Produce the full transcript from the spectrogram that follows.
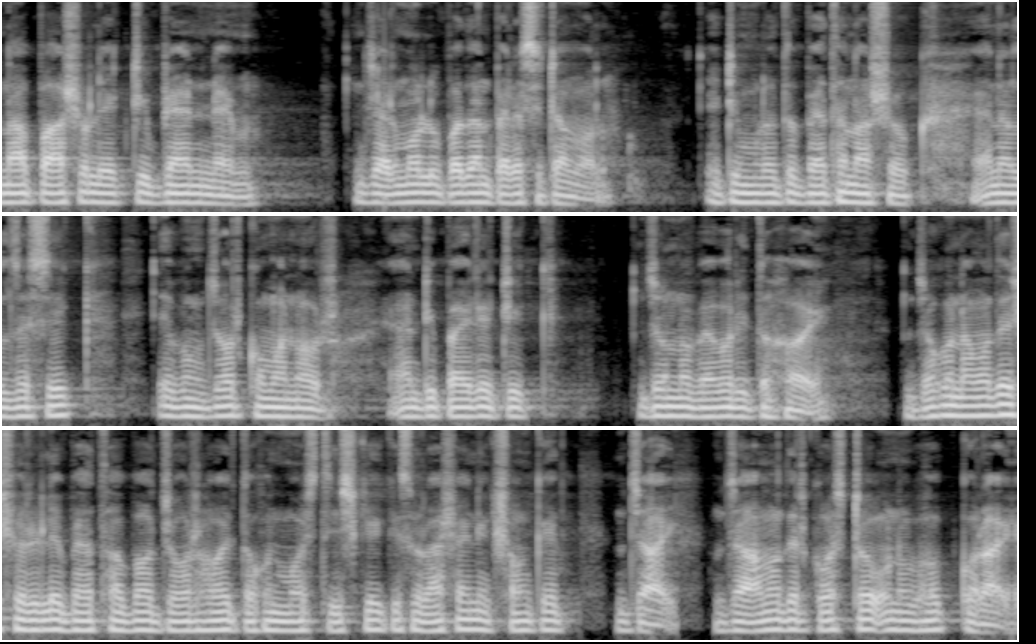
নাপা আসলে একটি ব্র্যান্ড নেম। যার মূল উপাদান প্যারাসিটামল। এটি মূলত ব্যথানাশক, অ্যানালজেসিক এবং জ্বর কমানোর অ্যান্টিপাইরেটিক জন্য ব্যবহৃত হয়। যখন আমাদের শরীরে ব্যথা বা জ্বর হয়, তখন মস্তিষ্কে কিছু রাসায়নিক সংকেত যায়, যা আমাদের কষ্ট অনুভব করায়।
